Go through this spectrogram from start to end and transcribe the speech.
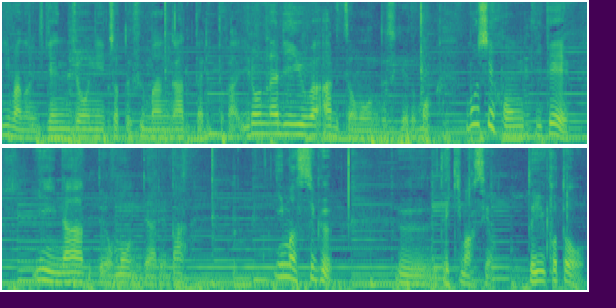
今の現状にちょっと不満があったりとかいろんな理由はあると思うんですけれどももし本気でいいなって思うんであれば今すぐできますよということを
